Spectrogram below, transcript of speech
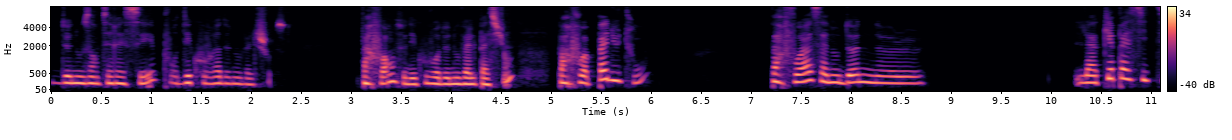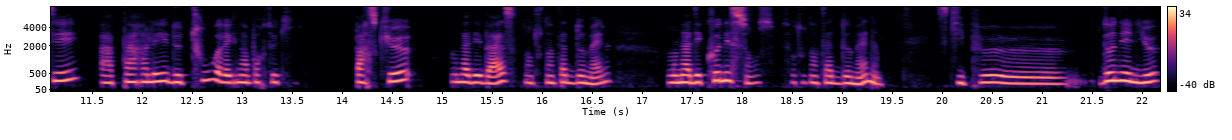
de nous intéresser pour découvrir de nouvelles choses. Parfois, on se découvre de nouvelles passions, parfois pas du tout. Parfois, ça nous donne euh, la capacité à parler de tout avec n'importe qui. Parce que on a des bases dans tout un tas de domaines, on a des connaissances sur tout un tas de domaines, ce qui peut euh, donner lieu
